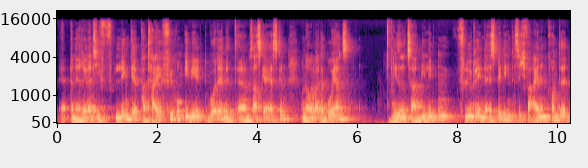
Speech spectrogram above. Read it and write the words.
äh, eine relativ linke Parteiführung gewählt wurde mit ähm, Saskia Esken und auch Walter Bojans die sozusagen die linken Flügel in der SPD hinter sich vereinen konnte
